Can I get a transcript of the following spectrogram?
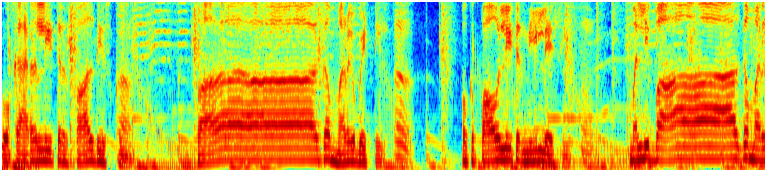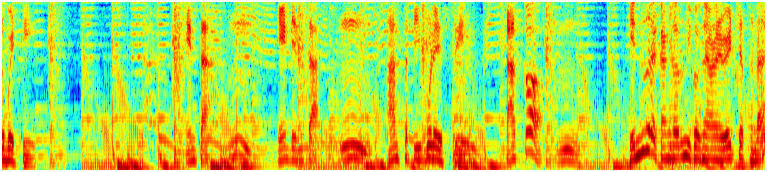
ఒక అర లీటర్ పాలు తీసుకుని బాగా మరగబెట్టి ఒక పావు లీటర్ నీళ్ళేసి మళ్ళీ బాగా మరగబెట్టి ఎంత? ఏంటి ఎంత? అంత టీ కూడా వేసి రాసుకో. ఎందుకు కంగారు? నీకోసం ఏమైనా వెయిట్ చేస్తుందా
